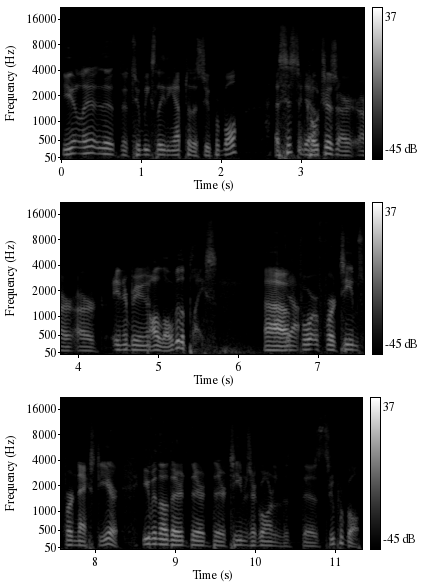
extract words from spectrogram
you know, the, the two weeks leading up to the Super Bowl, assistant yeah. coaches are, are, are, interviewing all over the place uh, yeah. for for teams for next year, even though their their their teams are going to the, the Super Bowl.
